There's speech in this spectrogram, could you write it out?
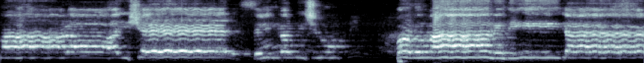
Narai Sher Singer Vishnu Padmani Dijai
